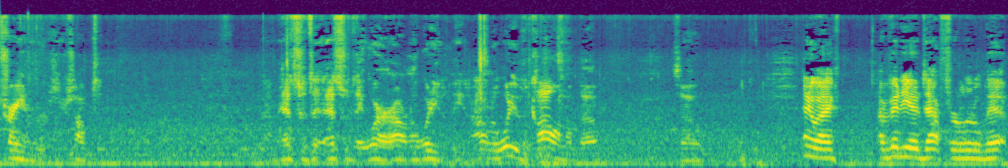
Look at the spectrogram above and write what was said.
trailers or something. I mean, that's what they, that's what they were. I don't know what he I don't know what he was calling them though. So anyway, I videoed that for a little bit,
